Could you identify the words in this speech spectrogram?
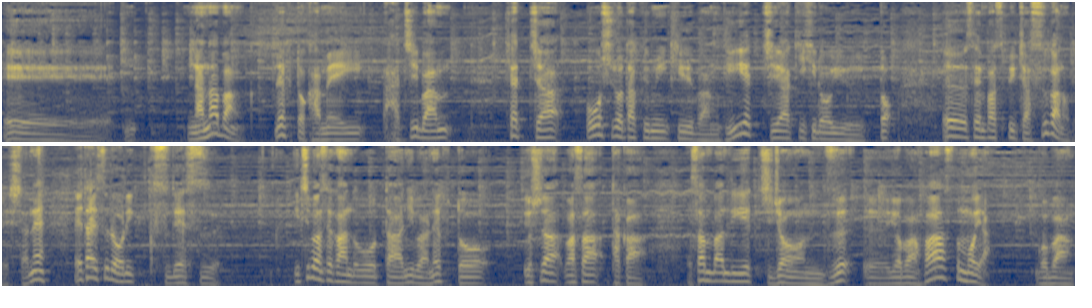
えー7番レフト亀井、8番キャッチャー大城匠、9番 DH 秋広優と、えー先発ピッチャー菅野でしたね。えー対するオリックスです。1番セカンドウォーター、2番レフト吉田正尚、3番 DH ジョーンズ、4番ファーストモヤ、5番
